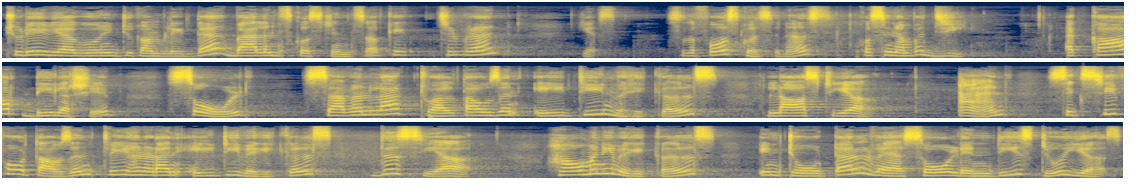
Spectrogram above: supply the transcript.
today we are going to complete the balance questions. Okay, children? Yes. So the first question is question number G. A car dealership sold 7,12,018 vehicles last year and 64,380 vehicles this year. How many vehicles in total were sold in these two years?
